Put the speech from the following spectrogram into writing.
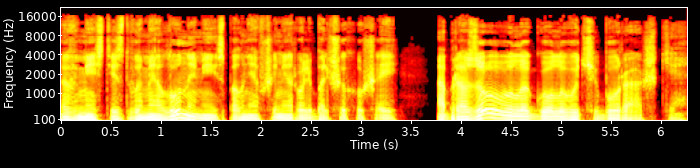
вместе с двумя лунами, исполнявшими роль больших ушей, образовывало голову чебурашки.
